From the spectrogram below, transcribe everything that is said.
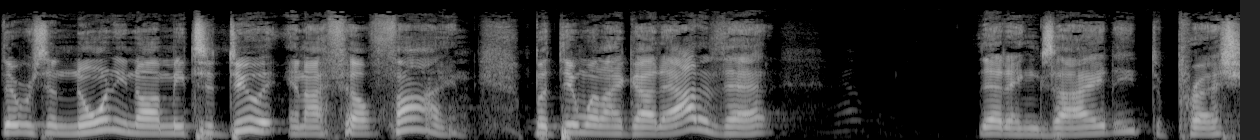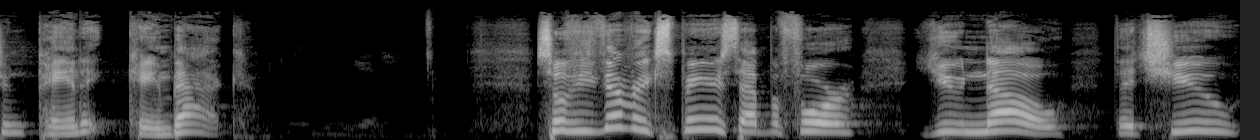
there was anointing on me to do it, and I felt fine. But then when I got out of that, that anxiety, depression, panic came back. So if you've ever experienced that before, you know that you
